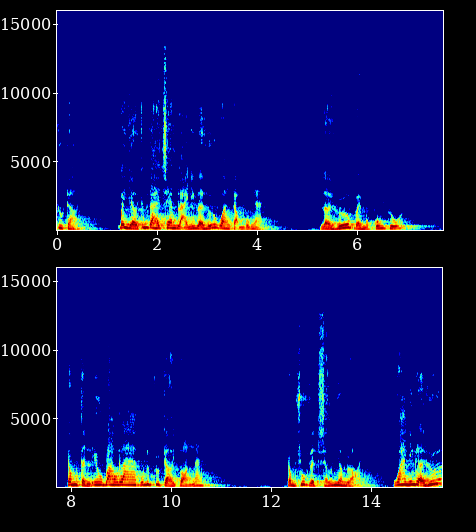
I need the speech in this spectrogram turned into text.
chúa trời bây giờ chúng ta hãy xem lại những lời hứa quan trọng của ngài. Lời hứa về một cứu chúa. Trong tình yêu bao la của đức chúa trời toàn năng. Trong suốt lịch sử nhân loại. Qua những lời hứa,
